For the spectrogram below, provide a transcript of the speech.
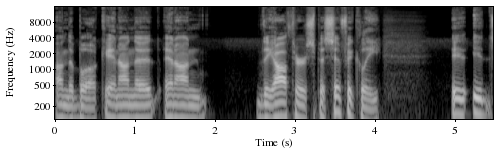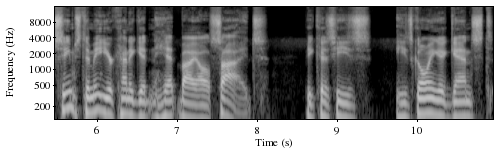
on the book and on the and on the author specifically? It, it seems to me you're kind of getting hit by all sides because he's he's going against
